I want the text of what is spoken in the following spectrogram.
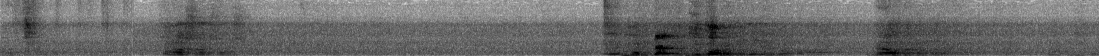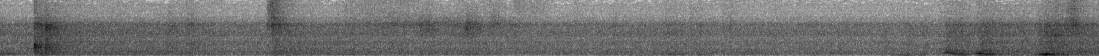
আচ্ছা। মুখটা একটু ধুতে হবে তো? দাঁড়াও, দাঁড়াও, কালো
